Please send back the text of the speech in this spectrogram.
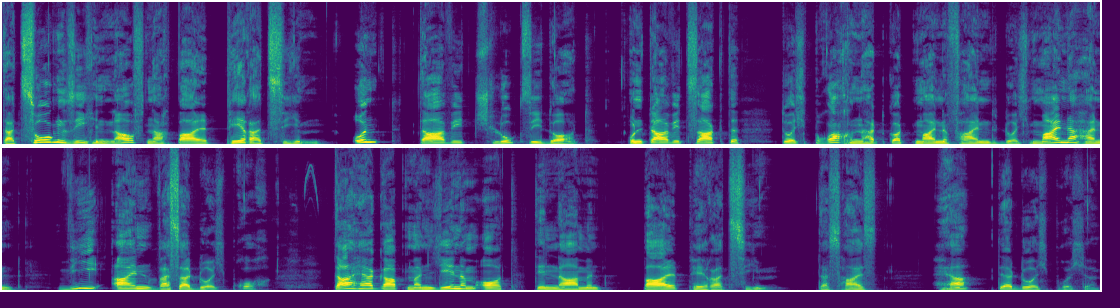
Da zogen sie hinauf nach Baal Perazim und David schlug sie dort. Und David sagte, durchbrochen hat Gott meine Feinde durch meine Hand, wie ein Wasserdurchbruch. Daher gab man jenem Ort den Namen Baal Perazim, das heißt Herr der Durchbrüche.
